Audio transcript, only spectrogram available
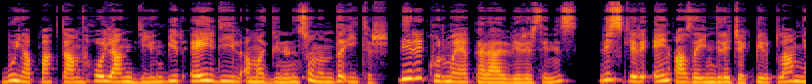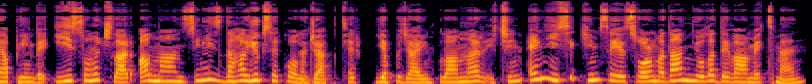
Bu yapmaktan hoşlandığın bir ey değil ama günün sonunda iyidir. Biri kurmaya karar verirseniz, riskleri en aza indirecek bir plan yapın ve iyi sonuçlar almanız daha yüksek olacaktır. Yapacağın planlar için en iyisi kimseye sormadan yola devam etmen,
